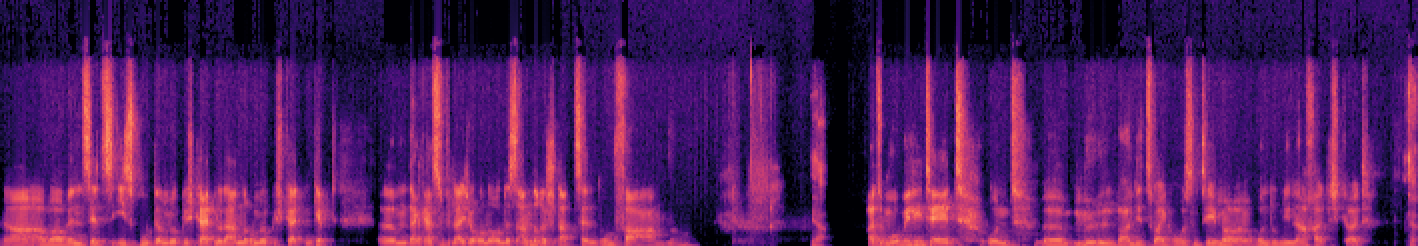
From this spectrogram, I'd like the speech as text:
Ja, aber wenn es jetzt E-Scooter-Möglichkeiten oder andere Möglichkeiten gibt, ähm, dann kannst du vielleicht auch noch in das andere Stadtzentrum fahren. Ne? Ja. Also Mobilität und äh, Müll waren die zwei großen Themen rund um die Nachhaltigkeit. Ja.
